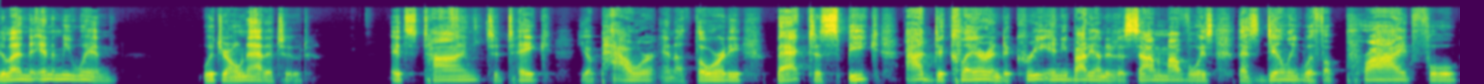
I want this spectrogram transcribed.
You're letting the enemy win with your own attitude. It's time to take your power and authority back to speak. I declare and decree anybody under the sound of my voice that's dealing with a prideful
